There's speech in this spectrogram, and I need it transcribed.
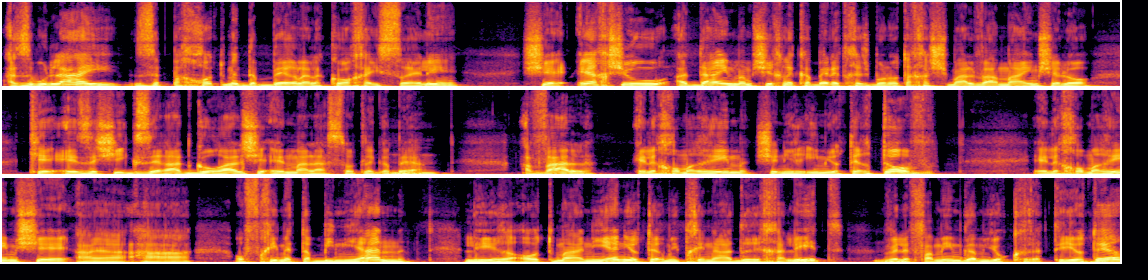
אז אולי זה פחות מדבר ללקוח הישראלי, שאיכשהו עדיין ממשיך לקבל את חשבונות החשמל והמים שלו כאיזושהי גזירת גורל שאין מה לעשות לגביה. Mm-hmm. אבל אלה חומרים שנראים יותר טוב. אלה חומרים שהופכים את הבניין להיראות מעניין יותר מבחינה אדריכלית, ולפעמים גם יוקרתי יותר,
